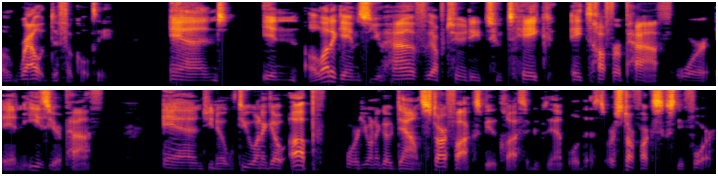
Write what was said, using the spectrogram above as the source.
a route difficulty. And in a lot of games, you have the opportunity to take a tougher path or an easier path. And, you know, do you want to go up or do you want to go down? Star Fox be the classic example of this, or Star Fox 64,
